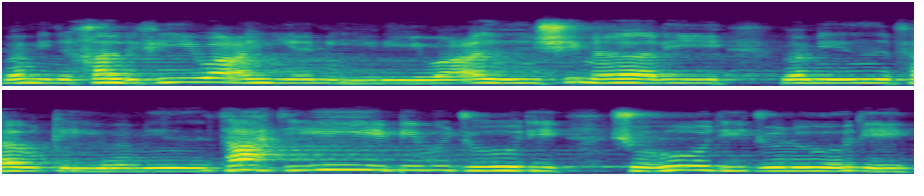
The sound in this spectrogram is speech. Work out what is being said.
ومن خلفي وعن يميني وعن شمالي ومن فوقي ومن تحتي بوجود شهود جنودي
